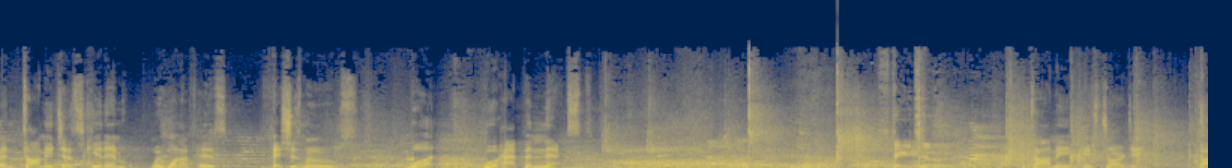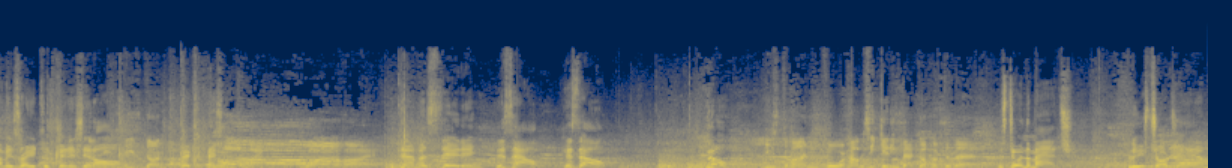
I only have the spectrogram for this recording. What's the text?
and Tommy just hit him with one of his vicious moves. What will happen next? Stay tuned. Tommy is charging. Tommy's ready to finish it all. He's done. Ready to finish. Oh my God. Devastating. He's out. He's out. No, He's done for. How is he getting back up after that? He's doing the match. Lee's charging him.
